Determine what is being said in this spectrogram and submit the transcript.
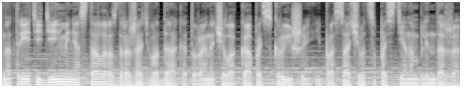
На третий день меня стала раздражать вода, которая начала капать с крыши и просачиваться по стенам блиндажа.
